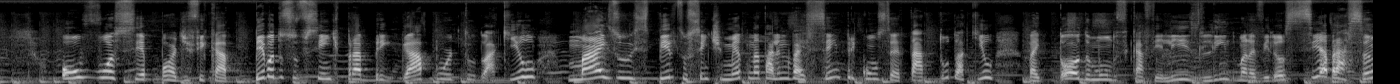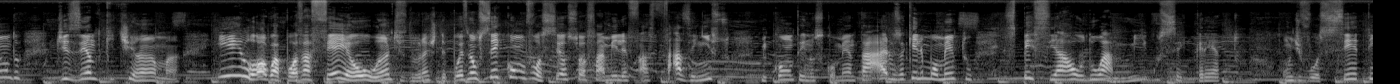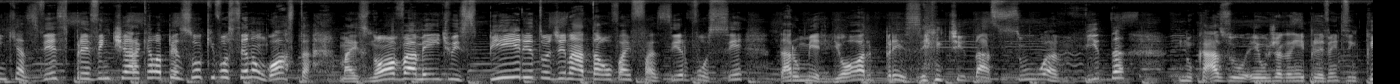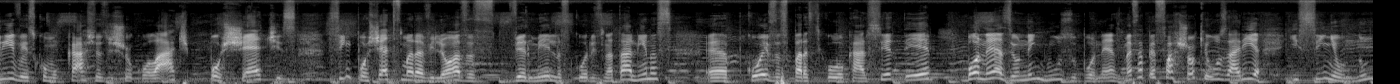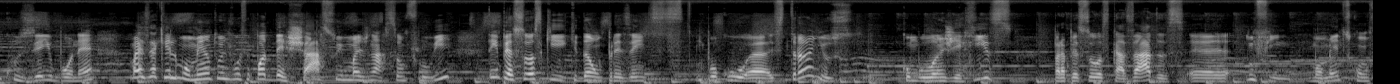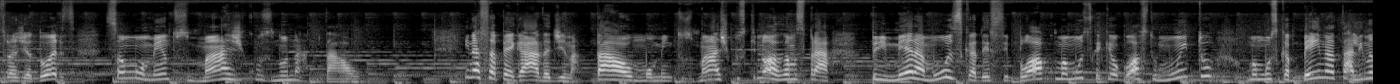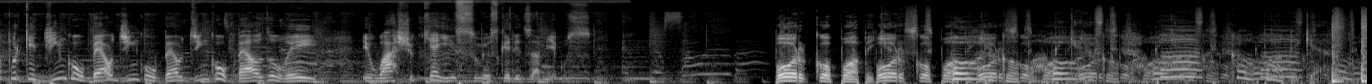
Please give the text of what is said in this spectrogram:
Ou você pode ficar bêbado o suficiente para brigar por tudo aquilo, mas o espírito, o sentimento natalino vai sempre consertar tudo aquilo, vai todo mundo ficar feliz, lindo, maravilhoso, se abraçando, dizendo que te ama. E logo após a ceia, ou antes, durante, depois, não sei como você ou sua família faz, fazem isso, me contem nos comentários, aquele momento especial do amigo secreto onde você tem que às vezes presentear aquela pessoa que você não gosta, mas novamente o espírito de Natal vai fazer você dar o melhor presente da sua vida no caso, eu já ganhei presentes incríveis como caixas de chocolate, pochetes, sim, pochetes maravilhosas, vermelhas, cores natalinas, é, coisas para se colocar CD, bonés, eu nem uso bonés, mas a pessoa achou que eu usaria, e sim, eu nunca usei o boné, mas é aquele momento onde você pode deixar a sua imaginação fluir. Tem pessoas que, que dão presentes um pouco uh, estranhos, como lingeries, para pessoas casadas, é, enfim, momentos constrangedores, são momentos mágicos no Natal. E nessa pegada de Natal, momentos mágicos, que nós vamos para a primeira música desse bloco, uma música que eu gosto muito, uma música bem natalina, porque Jingle Bell, Jingle Bell, Jingle Bell the Way. Eu acho que é isso, meus queridos amigos. Porco Pop. Porco Pop. Porco Pop. Porco Pop. Porco Popcast.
